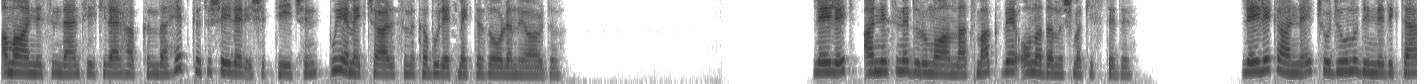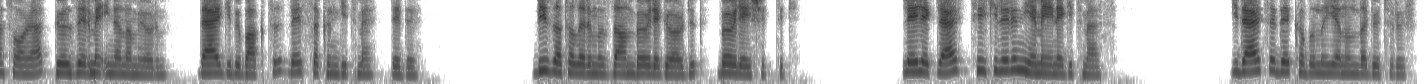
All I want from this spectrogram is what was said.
ama annesinden tilkiler hakkında hep kötü şeyler işittiği için bu yemek çağrısını kabul etmekte zorlanıyordu. Leylek, annesine durumu anlatmak ve ona danışmak istedi. Leylek anne, çocuğunu dinledikten sonra, gözlerime inanamıyorum, der gibi baktı ve sakın gitme, dedi. Biz atalarımızdan böyle gördük, böyle işittik. Leylekler, tilkilerin yemeğine gitmez. Giderse de kabını yanında götürür.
